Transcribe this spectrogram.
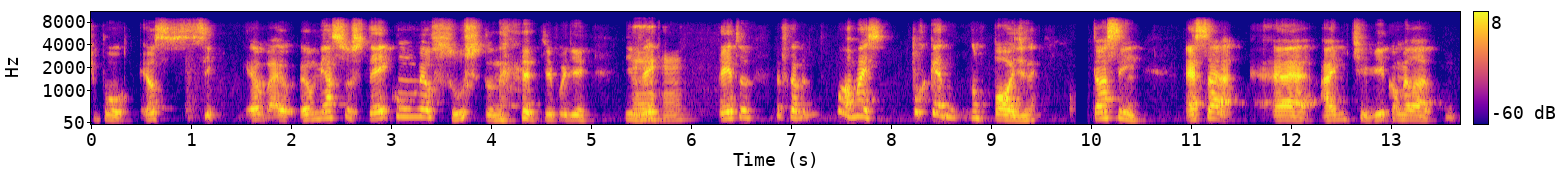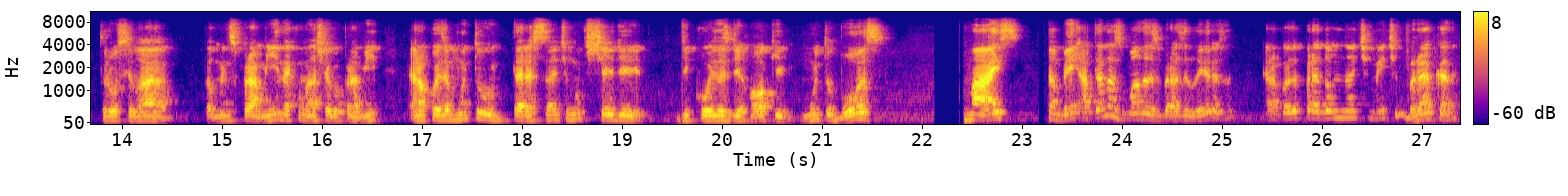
Tipo, eu, se, eu, eu, eu, me assustei com o meu susto, né? tipo, de, de uhum. ver preto. Eu ficava, pô, mas por que não pode, né? Então, assim, essa. É, a MTV, como ela trouxe lá, pelo menos para mim, né? Como ela chegou para mim, era uma coisa muito interessante, muito cheia de, de coisas de rock muito boas mas também, até nas bandas brasileiras, né, era uma coisa predominantemente branca, né?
